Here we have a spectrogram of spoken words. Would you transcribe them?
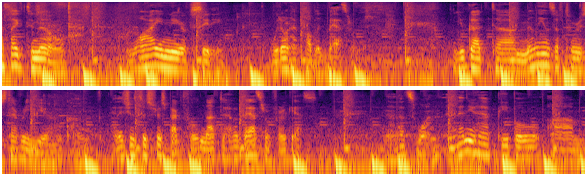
I'd like to know why in New York City we don't have public bathrooms. You've got uh, millions of tourists every year who come, and it's just disrespectful not to have a bathroom for guests. Now that's one. And then you have people um,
